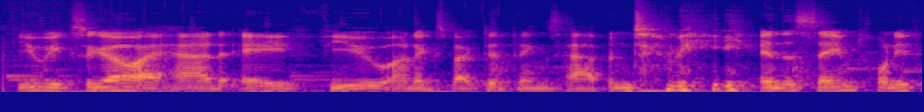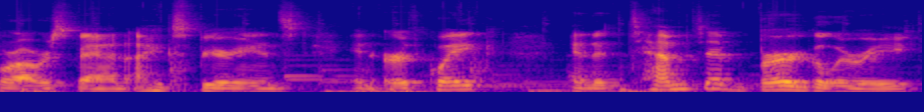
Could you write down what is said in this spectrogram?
A few weeks ago, I had a few unexpected things happen to me. In the same 24 hour span, I experienced an earthquake, an attempted burglary,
